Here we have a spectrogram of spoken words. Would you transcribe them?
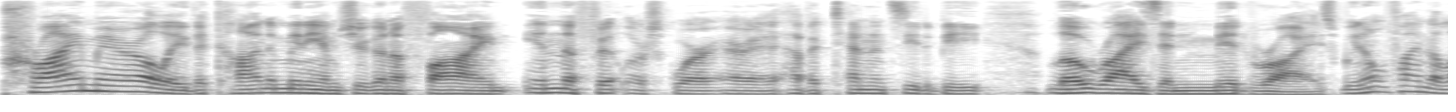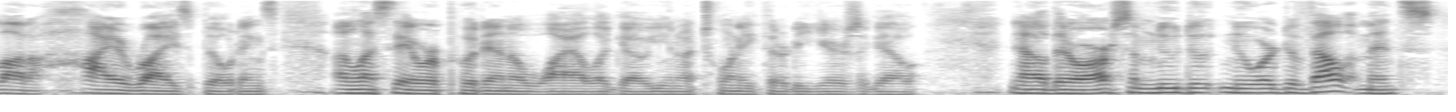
primarily, the condominiums you're going to find in the Fitler Square area have a tendency to be low rise and mid rise. We don't find a lot of high rise buildings unless they were put in a while ago, you know, 20, 30 years ago. Now, there are some new, newer developments.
